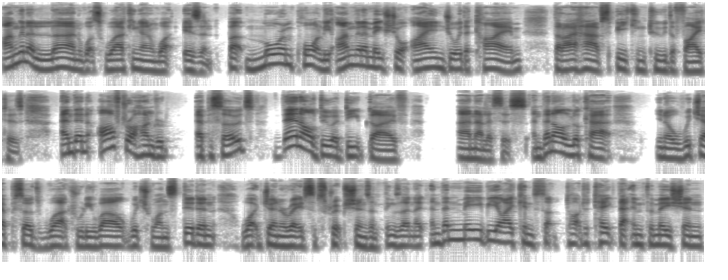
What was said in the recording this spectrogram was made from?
I'm going to learn what's working and what isn't. But more importantly, I'm going to make sure I enjoy the time that I have speaking to the fighters. And then after 100 episodes, then I'll do a deep dive analysis. And then I'll look at you know which episodes worked really well which ones didn't what generated subscriptions and things like that and then maybe i can start to take that information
